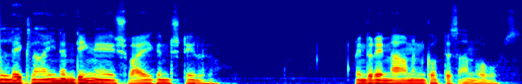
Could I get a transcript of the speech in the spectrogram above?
Alle kleinen Dinge schweigen still, wenn du den Namen Gottes anrufst.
